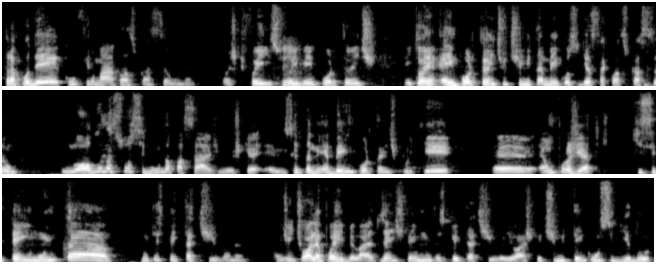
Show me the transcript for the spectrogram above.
para poder confirmar a classificação, né? Eu acho que foi isso Sim. foi bem importante. Então é, é, importante o time também conseguir essa classificação logo na sua segunda passagem. Eu acho que é, isso também é bem importante porque é, é um projeto que, que, se tem muita muita expectativa, né? A gente olha para o RB Leipzig, a gente tem muita expectativa e eu acho que o time tem conseguido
